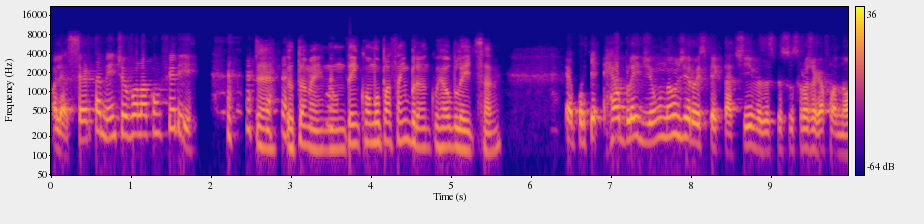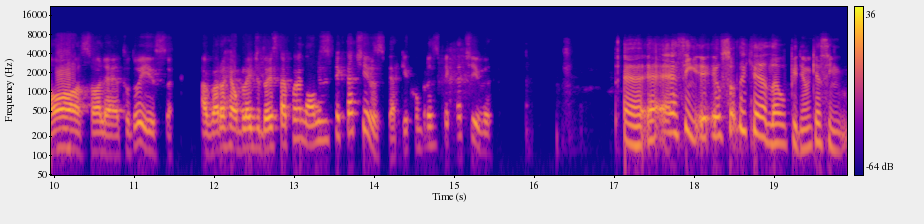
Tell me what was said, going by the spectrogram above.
Olha, certamente eu vou lá conferir. É, eu também. Não tem como passar em branco o Hellblade, sabe? É, porque Hellblade 1 não gerou expectativas, as pessoas foram jogar e falaram, nossa, olha, é tudo isso. Agora o Hellblade 2 está com enormes expectativas. Espero que cumpra as expectativas. É, é, é, assim, eu sou daquela opinião que assim,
